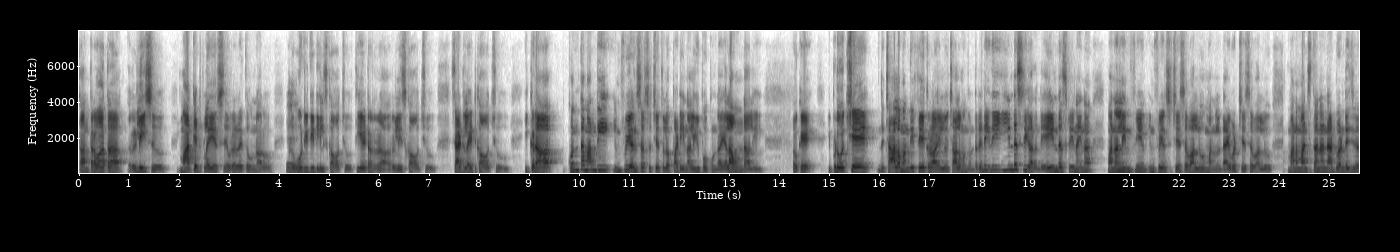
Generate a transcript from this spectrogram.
దాని తర్వాత రిలీజు, మార్కెట్ ప్లేయర్స్ ఎవరెవరైతే ఉన్నారో, ఇప్పుడు. ఓటీటీ డీల్స్ కావచ్చు, థియేటర్ రిలీజ్ కావచ్చు, శాటిలైట్ కావచ్చు. ఇక్కడ కొంతమంది ఇన్‌ఫ్లుయెన్సర్స్ చేతిలో పడి నలిగిపోకుండా ఎలా ఉండాలి? ఓకే. ఇప్పుడు వచ్చే చాలామంది ఫేక్ రాయల్లు చాలామంది ఉంటారు. అంటే ఇది ఈ ఇండస్ట్రీ కాదండి. ఏ ఇండస్ట్రీనైనా మనల్ని ఇన్‌ఫ్లు ఇన్‌ఫ్లుయెన్స్ చేసేవాళ్ళు, మనల్ని డైవర్ట్ చేసేవాళ్ళు, మన మంచితనాన్ని అడ్వాంటేజ్‌గా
